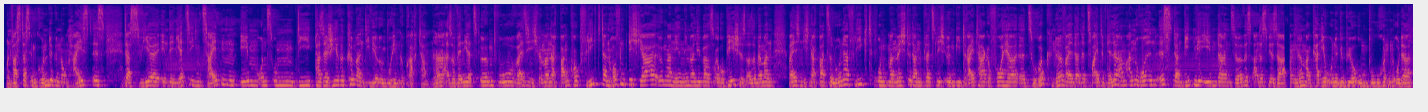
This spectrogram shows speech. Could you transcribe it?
Und was das im Grunde genommen heißt, ist, dass wir in den jetzigen Zeiten eben uns um die Passagiere kümmern, die wir irgendwo hingebracht haben. Ne? Also wenn jetzt irgendwo, weiß ich nicht, wenn man nach Bangkok fliegt, dann hoffentlich ja irgendwann, nee, nehmen wir lieber was Europäisches. Also wenn man, weiß ich nicht, nach Barcelona fliegt und man möchte dann plötzlich irgendwie drei Tage vorher äh, zurück, ne, weil da eine zweite Welle am Anrollen ist, dann bieten wir eben da einen Service an, dass wir sagen, ne, man kann hier ohne Gebühr umbuchen oder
